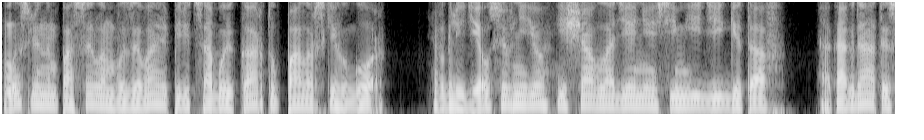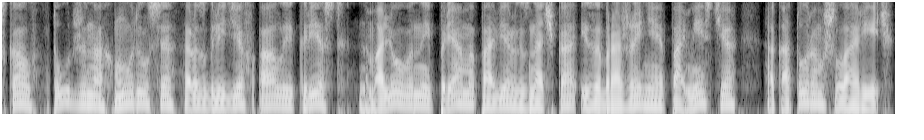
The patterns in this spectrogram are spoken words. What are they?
мысленным посылом вызывая перед собой карту Паларских гор. Вгляделся в нее, ища владение семьи Дигитав. А когда отыскал, тут же нахмурился, разглядев алый крест, намалеванный прямо поверх значка изображения поместья, о котором шла речь.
